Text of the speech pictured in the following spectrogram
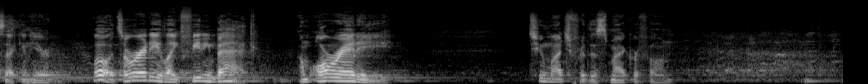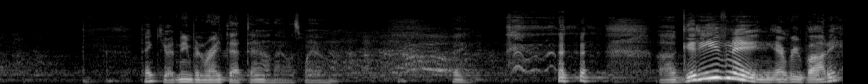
second here. Whoa, it's already like feeding back. I'm already too much for this microphone. Thank you. I didn't even write that down. That was my own thing. uh, good evening, everybody.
